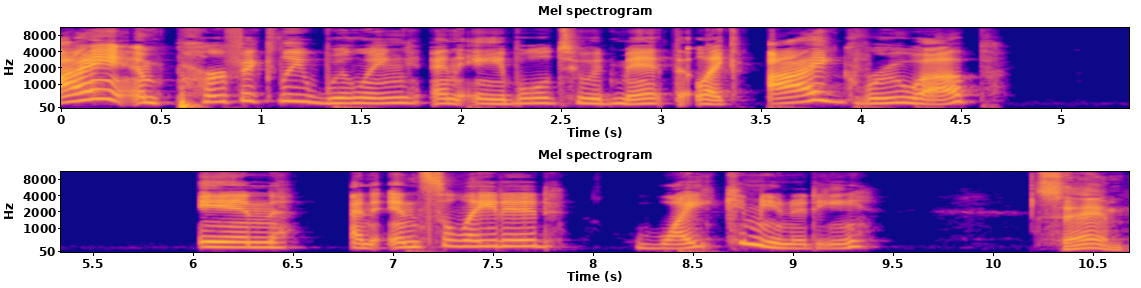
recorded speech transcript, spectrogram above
I am perfectly willing and able to admit that like I grew up in an insulated white community Same.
